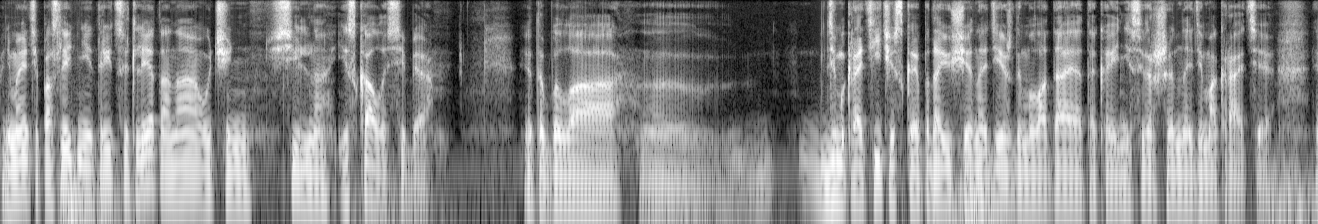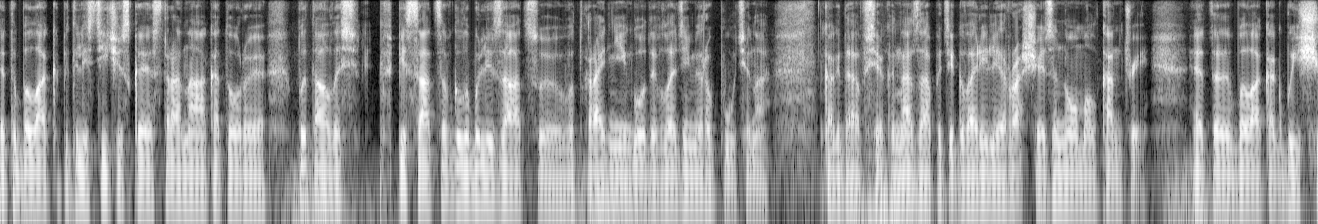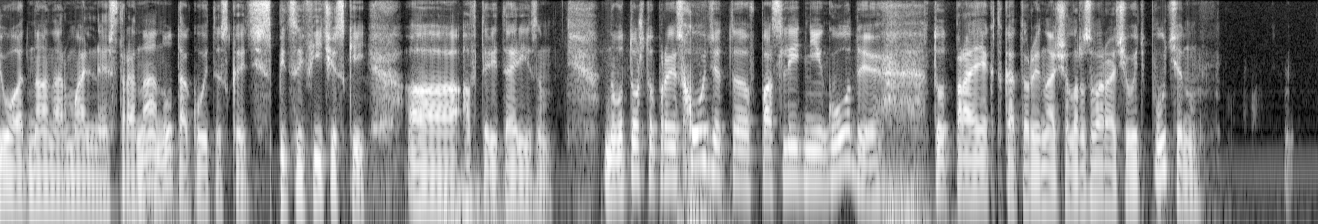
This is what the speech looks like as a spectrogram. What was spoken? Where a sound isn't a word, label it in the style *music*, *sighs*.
Понимаете, последние 30 лет она очень сильно искала себя. Это была э, демократическая, подающая надежды молодая такая несовершенная демократия. Это была капиталистическая страна, которая пыталась вписаться в глобализацию вот ранние годы Владимира Путина, когда все на Западе говорили «Russia is a normal country». Это была как бы еще одна нормальная страна, ну, такой, так сказать, специфический э, авторитаризм. Но вот то, что происходит э, в последние годы, тот проект, который начал разворачивать Путин,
